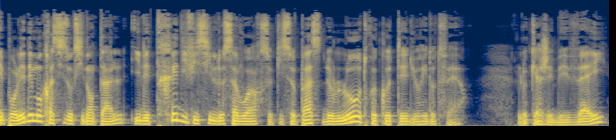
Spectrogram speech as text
Et pour les démocraties occidentales, il est très difficile de savoir ce qui se passe de l'autre côté du rideau de fer. Le KGB veille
